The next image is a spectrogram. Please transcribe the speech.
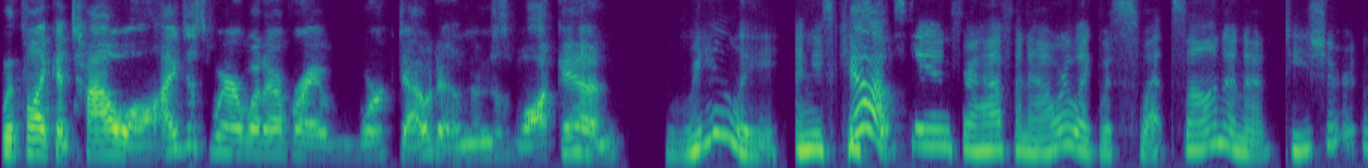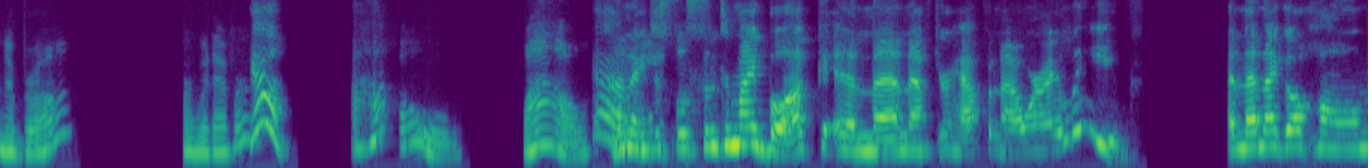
with like a towel. I just wear whatever I worked out in and just walk in. Really? And you can Yeah, stay in for half an hour, like with sweats on and a t-shirt and a bra or whatever? yeah. Uh-huh. Oh, wow. Yeah, All and I just listen to my book, and then after half an hour, I leave. And then I go home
